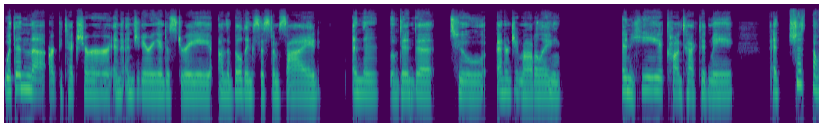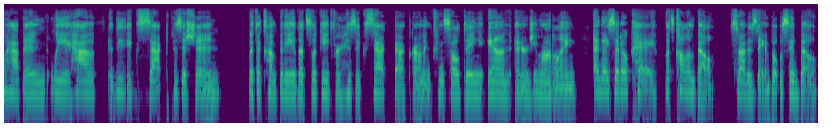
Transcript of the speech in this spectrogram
within the architecture and engineering industry on the building system side, and then moved into to energy modeling. And he contacted me. It just so happened we have the exact position with a company that's looking for his exact background in consulting and energy modeling. And I said, okay, let's call him Bill. It's not his name, but we'll say Bill.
